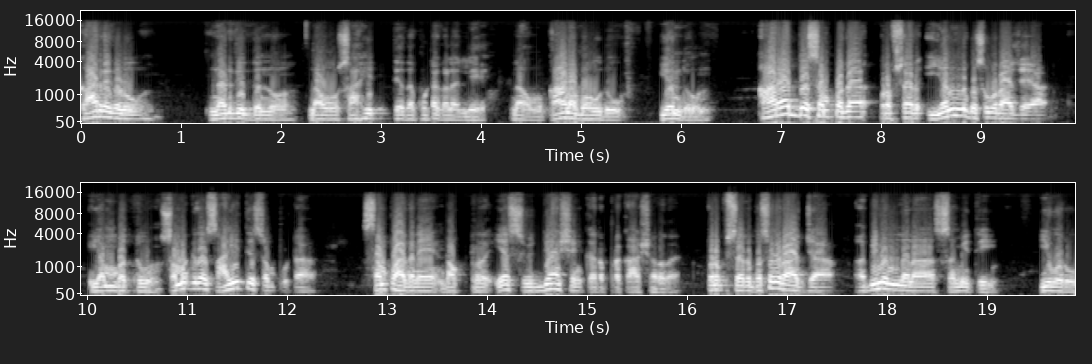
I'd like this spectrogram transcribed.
ಕಾರ್ಯಗಳು ನಡೆದಿದ್ದನ್ನು ನಾವು ಸಾಹಿತ್ಯದ ಪುಟಗಳಲ್ಲಿ ನಾವು ಕಾಣಬಹುದು ಎಂದು ಆರಾಧ್ಯ ಸಂಪದ ಪ್ರೊಫೆಸರ್ ಎನ್ ಬಸವರಾಜಯ್ಯ ಎಂಬತ್ತು ಸಮಗ್ರ ಸಾಹಿತ್ಯ ಸಂಪುಟ ಸಂಪಾದನೆ ಡಾಕ್ಟರ್ ಎಸ್ ವಿದ್ಯಾಶಂಕರ್ ಪ್ರಕಾಶನದ ಪ್ರೊಫೆಸರ್ ಬಸವರಾಜ ಅಭಿನಂದನಾ ಸಮಿತಿ ಇವರು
